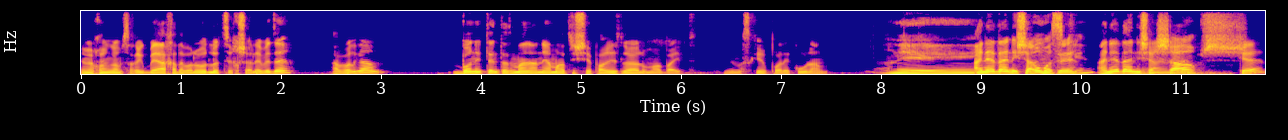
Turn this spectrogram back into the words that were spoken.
הם יכולים גם לשחק ביחד, אבל הוא עוד לא צריך לשלב את זה. אבל גם, בוא ניתן את הזמן, אני אמרתי שפריז לא יעלו מהבית. אני מזכיר פה לכולם. אני... אני עדיין נשאר לא עם זה. מסכים. אני עדיין נשאר עם? זה. כן,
